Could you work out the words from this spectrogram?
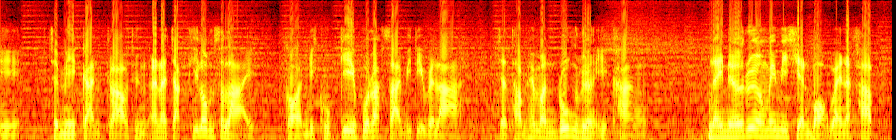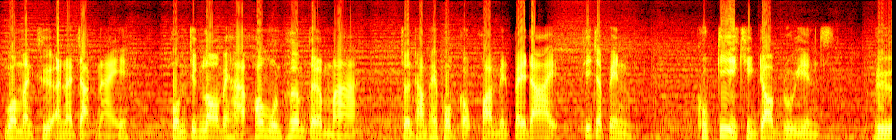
นี้ จะมีการกล่าวถึงอาณาจักรที่ล่มสลาย ก่อนที่คุกกี้ผู้รักษามิติเวลา จะทำให้มันรุ่งเรืองอีกครั้งในเนื้อเรื่องไม่มีเขียนบอกไว้นะครับ ว่ามันคืออาณาจักรไหน ผมจึงลองไปหาข้อมูลเพิ่มเติมมา จนทำให้พบกับความเป็นไปได้ ที่จะเป็นคุกกี้ Kingdom Ruins หรือ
